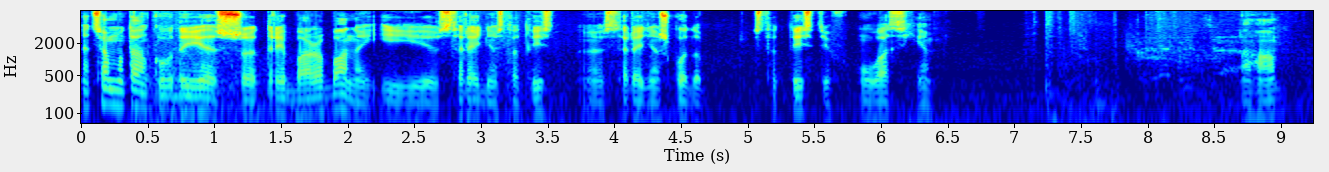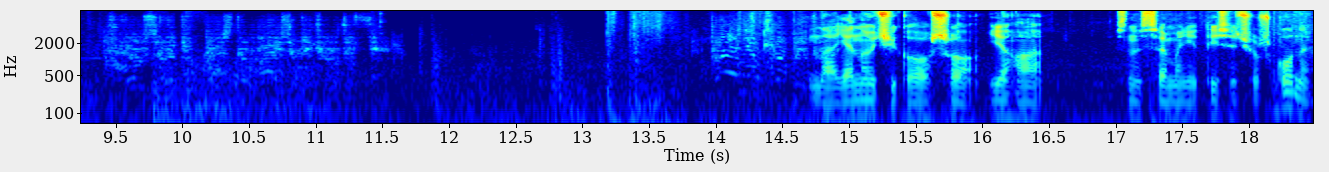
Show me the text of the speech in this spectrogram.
На цьому танку видаєш 3 барабани і середня, статист... е, середня шкода статистів у вас є. Ага. Да, я не очікував, що яга знесе мені тисячу шкоди.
